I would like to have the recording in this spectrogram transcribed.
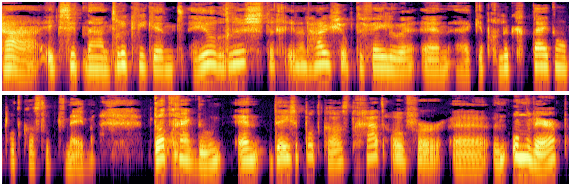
Ha, ik zit na een druk weekend heel rustig in een huisje op de Veluwe en eh, ik heb gelukkig tijd om een podcast op te nemen. Dat ga ik doen. En deze podcast gaat over eh, een onderwerp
